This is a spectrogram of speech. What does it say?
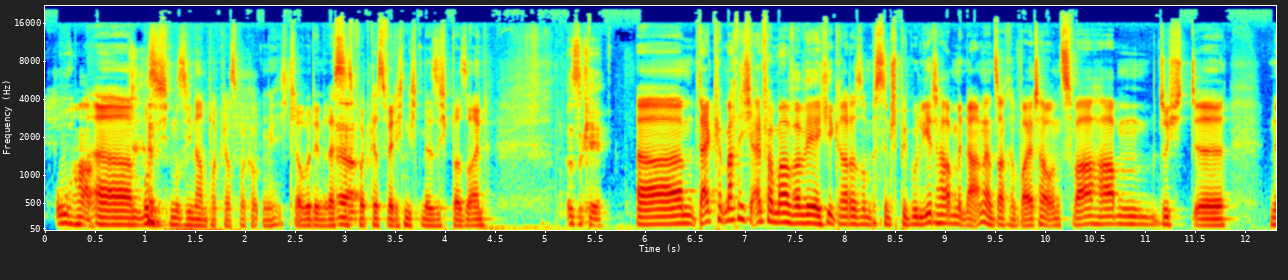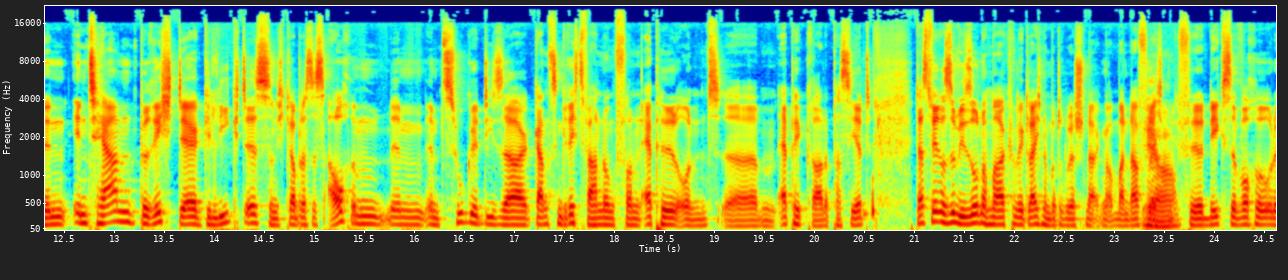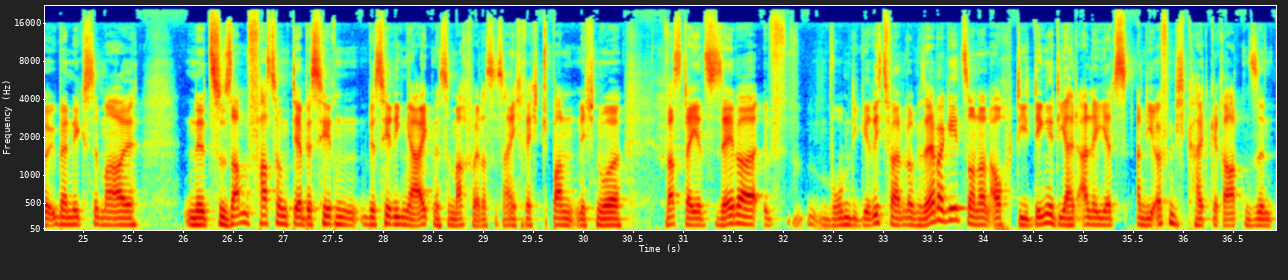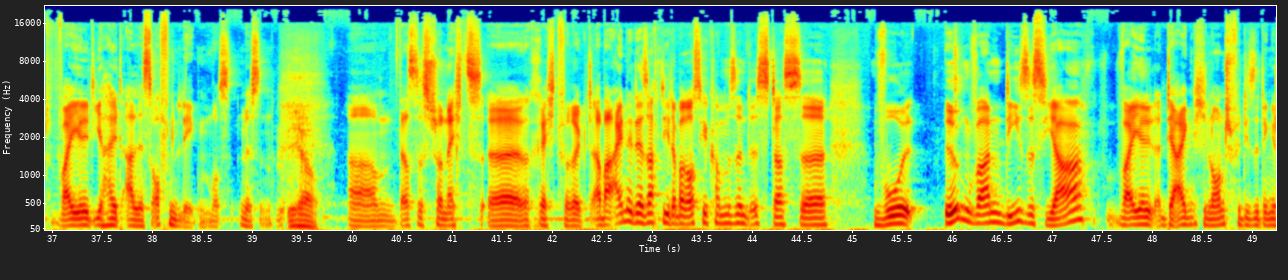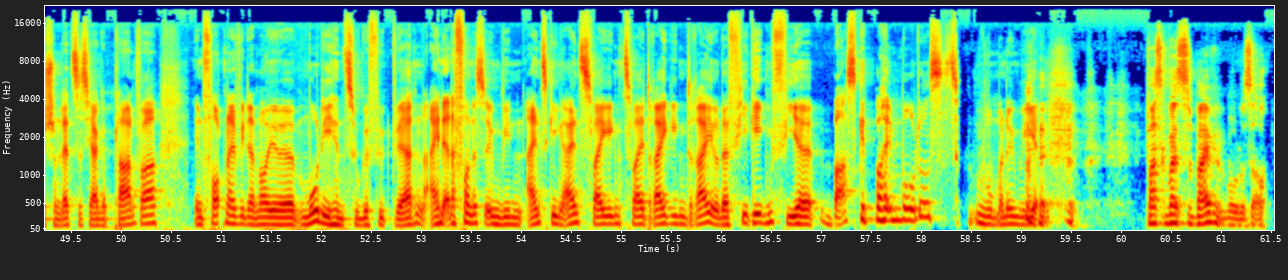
Oha. Äh, muss, ich, muss ich nach dem Podcast mal gucken. Ich glaube, den Rest ja. des Podcasts werde ich nicht mehr sichtbar sein. Ist okay. Ähm, dann mache ich einfach mal, weil wir hier gerade so ein bisschen spekuliert haben, mit einer anderen Sache weiter. Und zwar haben durch äh, einen internen Bericht, der geleakt ist, und ich glaube, das ist auch im, im, im Zuge dieser ganzen Gerichtsverhandlung von Apple und ähm, Epic gerade passiert. Das wäre sowieso noch mal, können wir gleich noch mal drüber schnacken, ob man da vielleicht ja. für nächste Woche oder übernächste Mal eine Zusammenfassung der bisherigen, bisherigen Ereignisse macht, weil das ist eigentlich recht spannend. Nicht nur, was da jetzt selber, worum die Gerichtsverhandlung selber geht, sondern auch die Dinge, die halt alle jetzt an die Öffentlichkeit geraten sind, weil die halt alles offenlegen muss, müssen. Ja. Ähm, das ist schon echt äh, recht verrückt. Aber eine der Sachen, die dabei rausgekommen sind, ist, dass äh, wohl irgendwann dieses Jahr, weil der eigentliche Launch für diese Dinge schon letztes Jahr geplant war, in Fortnite wieder neue Modi hinzugefügt werden. Einer davon ist irgendwie ein 1 gegen 1, 2 gegen 2, 3 gegen 3 oder 4 gegen 4 Basketball-Modus, wo man irgendwie. Basketball-Survival-Modus auch.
